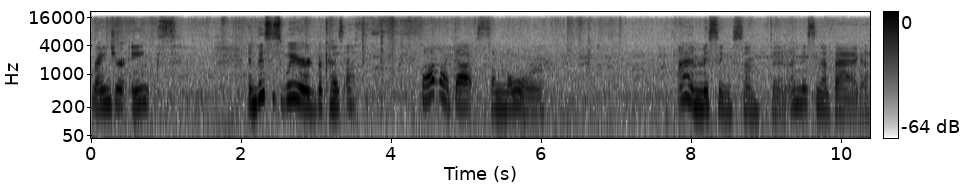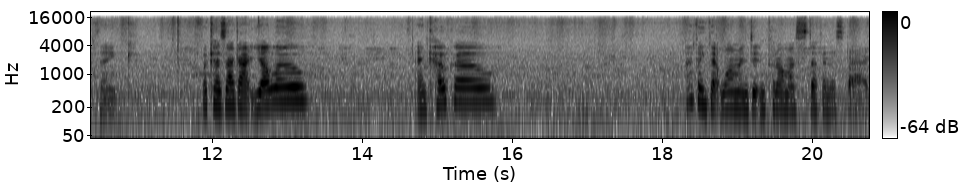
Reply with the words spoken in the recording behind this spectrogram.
Ranger inks. And this is weird because I thought I got some more. I am missing something. I'm missing a bag, I think. Because I got yellow and cocoa I think that woman didn't put all my stuff in this bag.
